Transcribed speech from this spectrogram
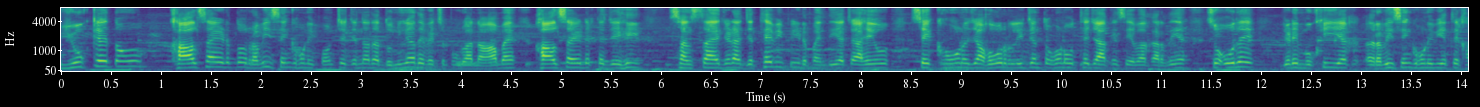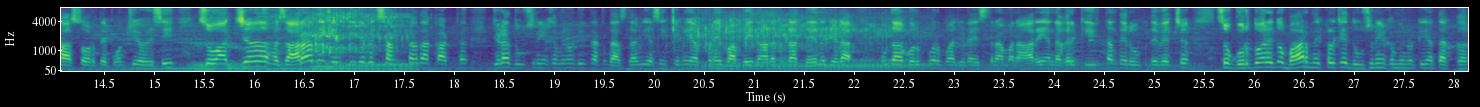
ਯੂਕੇ ਤੋਂ ਖਾਲਸਾ ਏਡ ਤੋਂ ਰਵੀ ਸਿੰਘ ਹੁਣੀ ਪਹੁੰਚੇ, ਜਿਨ੍ਹਾਂ ਦਾ ਦੁਨੀਆ ਦੇ ਵਿੱਚ ਪੂਰਾ ਨਾਮ ਹੈ। ਖਾਲਸਾ ਏਡ ਇੱਕ ਅਜਿਹੀ ਸੰਸਥਾ ਹੈ ਜਿਹੜਾ ਜਿੱਥੇ ਵੀ ਭੀੜ ਪੈਂਦੀ ਹੈ, ਚਾਹੇ ਉਹ ਸਿੱਖ ਹੋਣ ਜਾਂ ਹੋਰ ਰਿਲੀਜਨ ਤੋਂ ਹੋਣ, ਉੱਥੇ ਜਾ ਕੇ ਸੇਵਾ ਕਰਦੇ ਆ। ਸੋ ਉਹਦੇ ਜਿਹੜੇ ਮੁਖੀ ਆ, ਰਵੀ ਸਿੰਘ ਹੁਣੀ ਵੀ ਇੱਥੇ ਖਾਸ ਤੌਰ ਤੇ ਪਹੁੰਚੇ ਹੋਏ ਸੀ। ਸੋ ਅੱਜ ਹਜ਼ਾਰਾਂ ਦੀ ਗਿਣਤੀ ਦੇ ਵਿੱਚ ਸੰਗਤਾਂ ਦਾ ਇਕੱਠ, ਜਿਹੜਾ ਦੂਸਰੀਆਂ ਕਮਿਊਨਿਟੀ ਤੱਕ ਦੱਸਦਾ ਵੀ ਅਸੀਂ ਕਿਵੇਂ ਆਪਣੇ ਬਾਬੇ ਨਾਨਕ ਦਾ ਦਿਨ ਜਿਹੜਾ ਉਹਦਾ ਗੁਰਪੁਰਬ ਆ, ਜਿਹੜਾ ਇਸ ਤਰ੍ਹਾਂ ਮਨਾ ਰਹੇ ਆ, ਨਗਰ ਕੀਰਤਨ ਦੇ ਰੂਪ ਦੇ ਵਿੱਚ। ਸੋ ਗੁਰਦੁਆਰੇ ਤੋਂ ਬਾਹਰ ਨਿਕਲ ਕੇ ਦੂਸਰੀਆਂ ਕਮਿਊਨਿਟੀਆਂ ਤੱਕ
